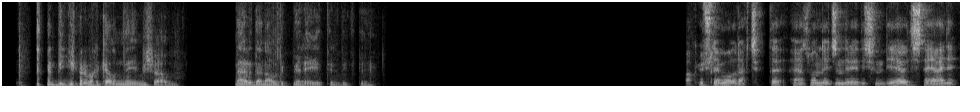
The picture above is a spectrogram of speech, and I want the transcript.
bir gör bakalım neymiş abi. Nereden aldık nereye getirdik diye. Bak üçleme olarak çıktı. En son Legendary Edition diye. Evet işte yani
